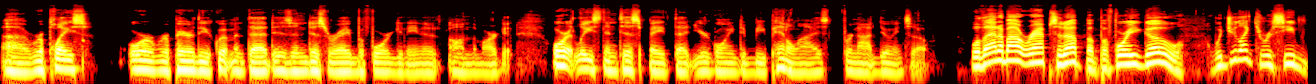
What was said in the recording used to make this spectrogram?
uh, replace or repair the equipment that is in disarray before getting it on the market, or at least anticipate that you're going to be penalized for not doing so. Well, that about wraps it up. But before you go, would you like to receive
